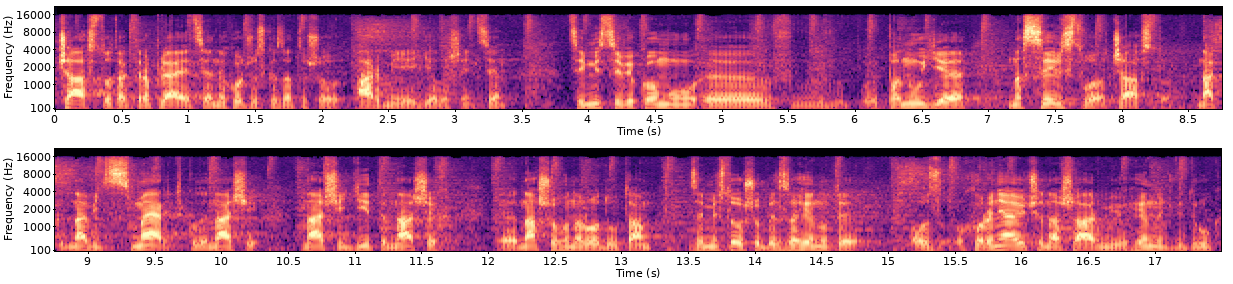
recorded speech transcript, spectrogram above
Часто так трапляється. Я не хочу сказати, що армія є лише цим. Це місце, в якому е, панує насильство часто, навіть смерть, коли наші, наші діти, наших, нашого народу там, замість того, щоб загинути, охороняючи нашу армію, гинуть від рук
